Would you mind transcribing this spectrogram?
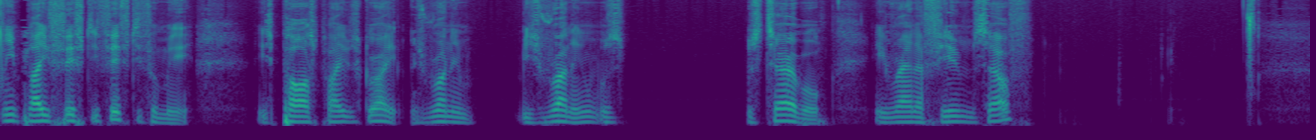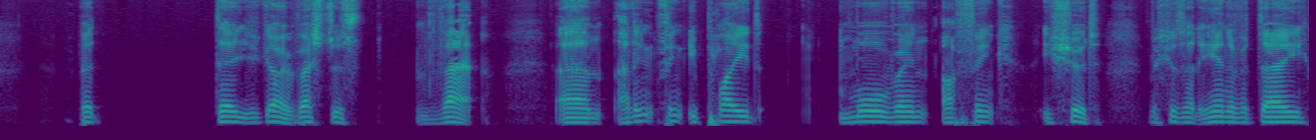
he played 50-50 for me. His pass play was great. His running, his running was was terrible. He ran a few himself. But there you go. That's just that. Um, I didn't think he played more than I think he should because at the end of the day,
